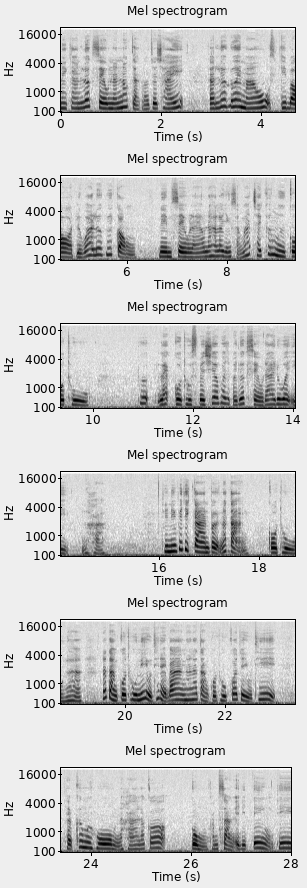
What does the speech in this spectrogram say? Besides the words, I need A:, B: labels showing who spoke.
A: ในการเลือกเซลล์นั้นนอกจากเราจะใช้การเลือกด้วยเมาส์คีย์บอร์ด หรือว่าเลือกด้วยกล่อง Name Cell แล้วนะคะ เรายังสามารถใช้เครื่องมือ Go to เพื่อและ Go to Special เพื่อจะไปเลือกเซลล์ได้ด้วยอีกนะคะ ทีนี้วิธีการเปิดหน้าต่าง Go to นะคะ หน้าต่าง Go to นี่อยู่ที่ไหนบ้างนะหน้าต่าง Go to ก็จะอยู่ที่แถบเครื่องมือ Home นะคะ แล้วก็กลุ่มคำสั่ง Editing ที่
